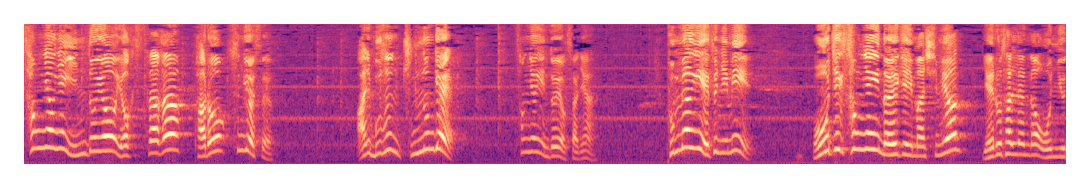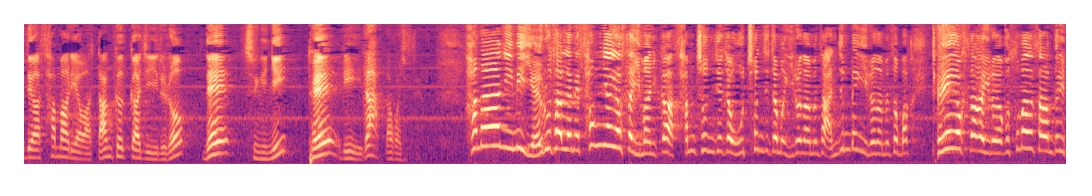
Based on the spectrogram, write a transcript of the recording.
성령의 인도요 역사가 바로 순교였어요. 아니 무슨 죽는 게 성령의 인도의 역사냐? 분명히 예수님이 오직 성령이 너에게 임하시면 예루살렘과 온 유대와 사마리아와 땅 끝까지 이르러 내 증인이 되리라 라고 하셨어요. 하나님이 예루살렘에 성령의 역사 임하니까 삼천 제자, 오천 제자 막 일어나면서 안전뱅이 일어나면서 막 대역사가 일어나고 수많은 사람들이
